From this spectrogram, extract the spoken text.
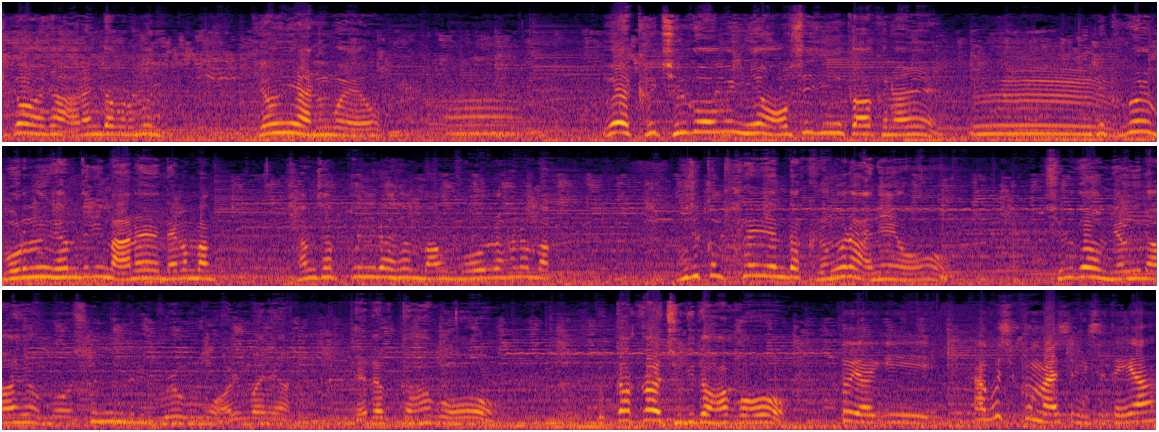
비가 와서 안 한다 그러면 병이 나는 거예요. 왜그 즐거움이 그냥 없어지니까 그날 근데 음, 그걸 모르는 사람들이 많아요. 내가 막 장사꾼이라서 막 뭐를 하나 막 무조건 팔아야 된다 그런 건 아니에요. 즐거움 여기 나와서 뭐 손님들이 물어보면 얼마냐 대답도 하고 또 깎아주기도 하고 또 여기 하고 싶은 말씀 있으세요?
